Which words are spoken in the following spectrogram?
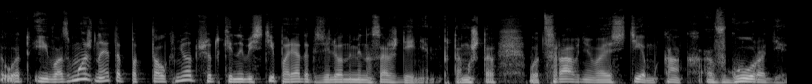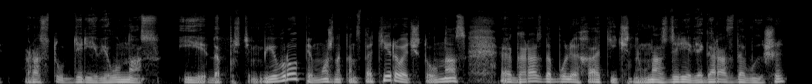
вот, и, возможно, это подтолкнет все-таки навести порядок с зелеными насаждениями, потому что вот сравнивая с тем, как в городе растут деревья у нас и, допустим, в Европе, можно констатировать, что у нас э, гораздо более хаотично. У нас деревья гораздо выше.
